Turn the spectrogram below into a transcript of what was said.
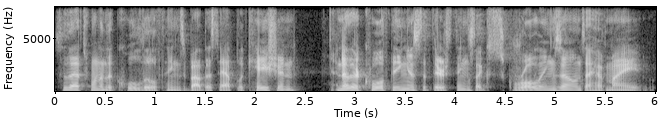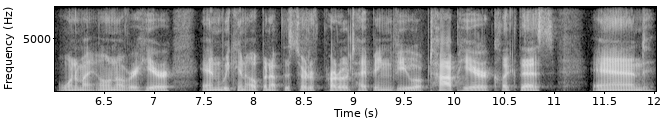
So that's one of the cool little things about this application. Another cool thing is that there's things like scrolling zones. I have my one of my own over here, and we can open up this sort of prototyping view up top here, click this, and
